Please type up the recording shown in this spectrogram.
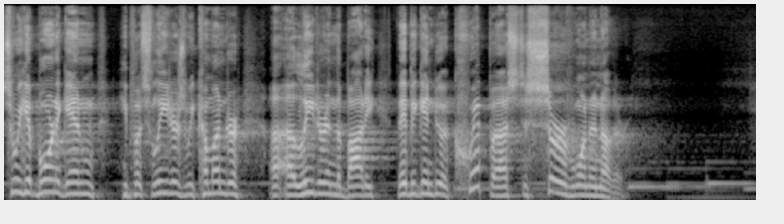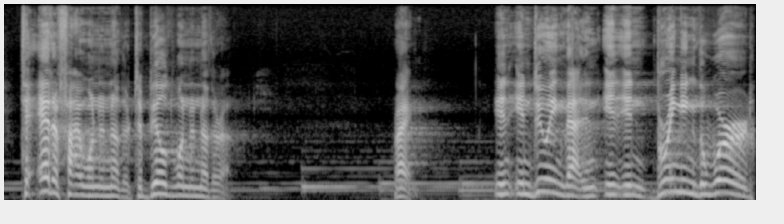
So we get born again. He puts leaders. We come under a, a leader in the body. They begin to equip us to serve one another, to edify one another, to build one another up. Right? In, in doing that, in, in, in, bringing the word,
